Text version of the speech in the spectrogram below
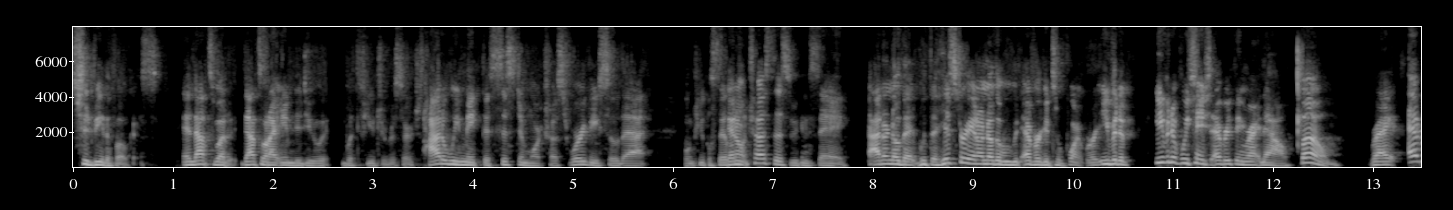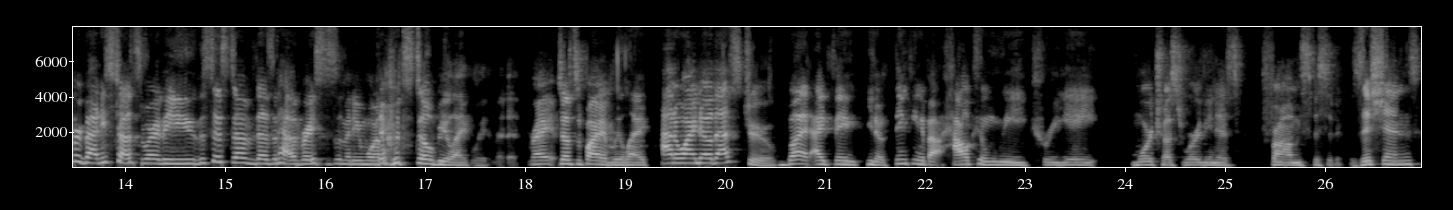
should be the focus. And that's what that's what I aim to do with future research. How do we make the system more trustworthy so that when people say they don't trust this, we can say, I don't know that with the history, I don't know that we would ever get to a point where even if even if we changed everything right now, boom, right? Everybody's trustworthy. The system doesn't have racism anymore. It would still be like, wait a minute, right? Justifiably, like, how do I know that's true? But I think, you know, thinking about how can we create more trustworthiness from specific positions,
